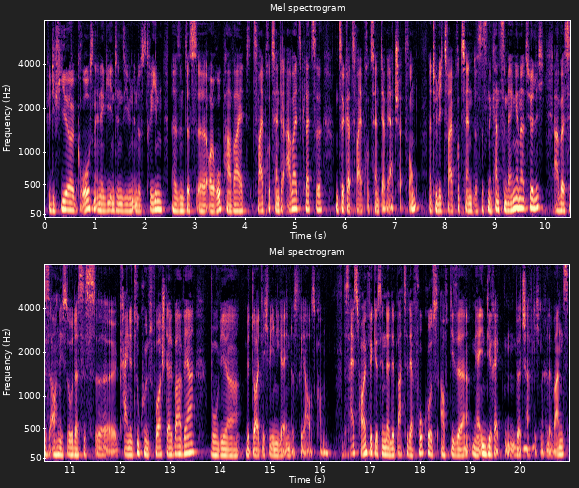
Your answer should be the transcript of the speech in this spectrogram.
für die vier großen energieintensiven Industrien äh, sind das äh, europaweit zwei Prozent der Arbeitsplätze und circa zwei Prozent der Wertschöpfung. Natürlich zwei Prozent, das ist eine ganze Menge natürlich, aber es ist auch nicht so, dass es äh, keine Zukunft vorstellbar wäre, wo wir mit deutlich weniger Industrie auskommen. Das heißt, häufig ist in der Debatte der Fokus auf dieser mehr indirekten wirtschaftlichen Relevanz,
